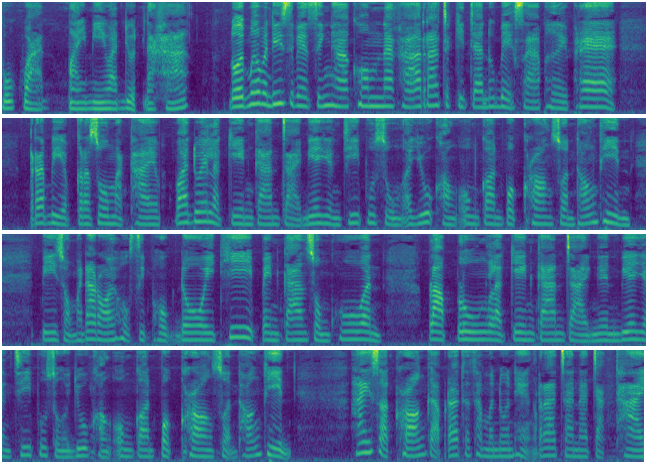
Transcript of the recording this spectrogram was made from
ทุกวันไม่มีวันหยุดนะคะ โดยเมื่อวันที่ 11 สิงหาคมนะคะ ราชกิจจานุเบกษาเผยแพร่ ระเบียบกระทรวงมหาดไทยว่าด้วยหลักเกณฑ์การจ่ายเบี้ยยังชีพผู้สูงอายุขององค์กรปกครองส่วนท้องถิ่น ปี 2566 โดยที่เป็นการสมควร ปรับปรุงหลักเกณฑ์การจ่ายเงินเบี้ยยังชีพผู้สูงอายุขององค์กรปกครองส่วนท้องถิ่น ให้สอดคล้องกับรัฐธรรมนูญแห่งราชอาณาจักรไทย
